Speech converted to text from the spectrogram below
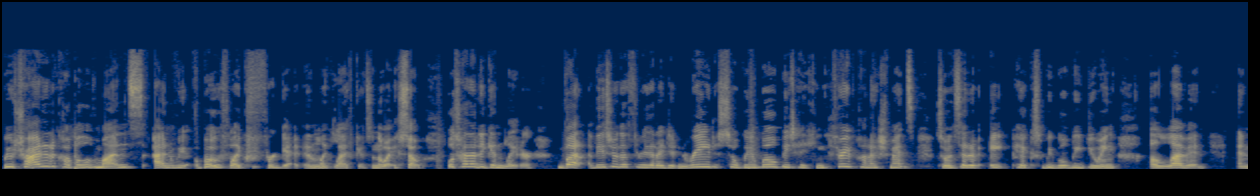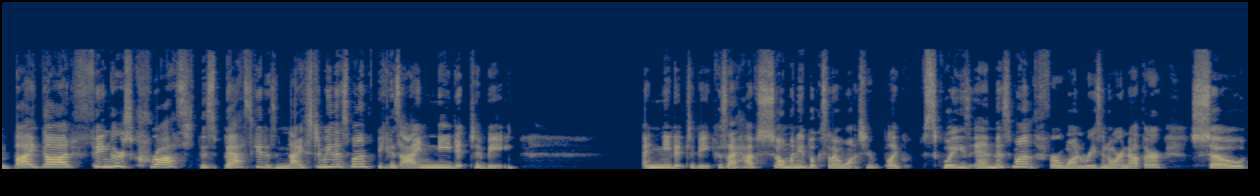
We've tried it a couple of months and we both like forget and like life gets in the way. So we'll try that again later. But these are the three that I didn't read. So we will be taking three punishments. So instead of eight picks, we will be doing 11. And by God, fingers crossed, this basket is nice to me this month because I need it to be. I need it to be because I have so many books that I want to like squeeze in this month for one reason or another. So,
